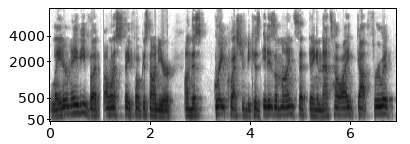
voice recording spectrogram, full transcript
later, maybe, but I want to stay focused on your on this Great question because it is a mindset thing, and that's how I got through it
